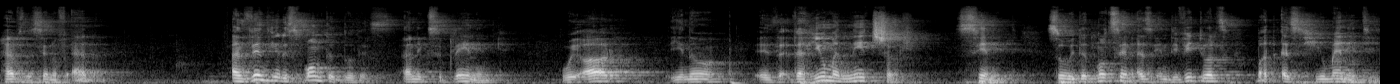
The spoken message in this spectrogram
have the sin of Adam? And then he responded to this and explaining we are, you know, the, the human nature sinned. So we did not sin as individuals, but as humanity.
